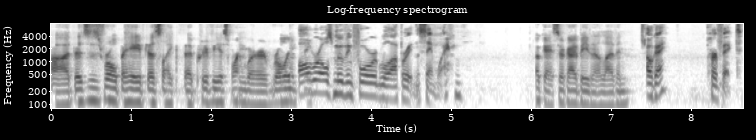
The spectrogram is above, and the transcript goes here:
Uh, does this roll behave just like the previous one where rolling All rolls moving forward will operate in the same way. Okay, so it gotta be an eleven. Okay. Perfect.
